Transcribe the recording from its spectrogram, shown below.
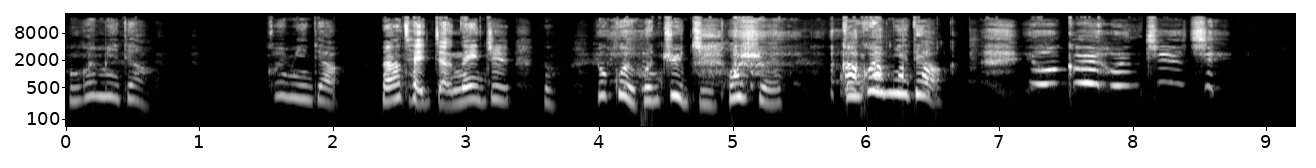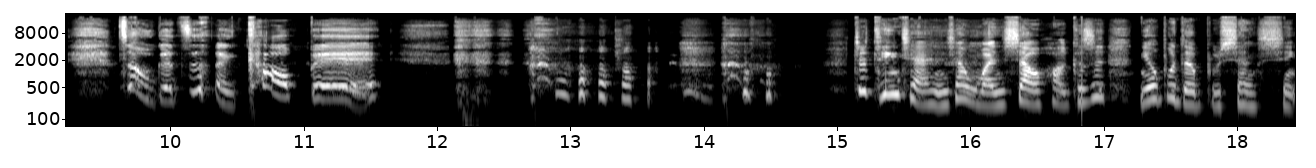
赶快灭掉，快灭掉！然后才讲那句、嗯“有鬼魂聚集”，同学赶快灭掉！有鬼魂聚集，这五个字很靠北，就 听起来很像玩笑话，可是你又不得不相信，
